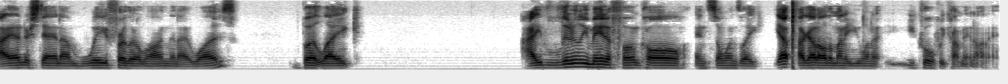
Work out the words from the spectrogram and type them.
i understand i'm way further along than i was but like i literally made a phone call and someone's like yep i got all the money. You want to you cool if we come in on it?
